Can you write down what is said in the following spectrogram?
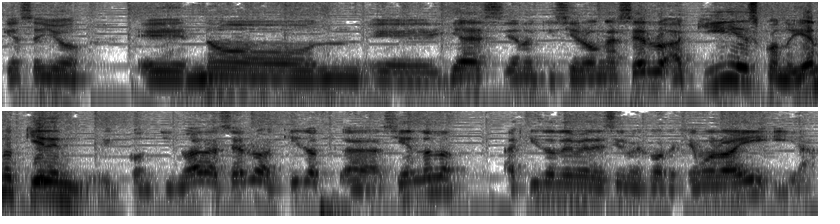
qué sé yo, eh, no, eh, ya, ya no quisieron hacerlo. Aquí es cuando ya no quieren eh, continuar a hacerlo, aquí lo, haciéndolo, aquí es donde debe decir mejor, dejémoslo ahí y ya.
